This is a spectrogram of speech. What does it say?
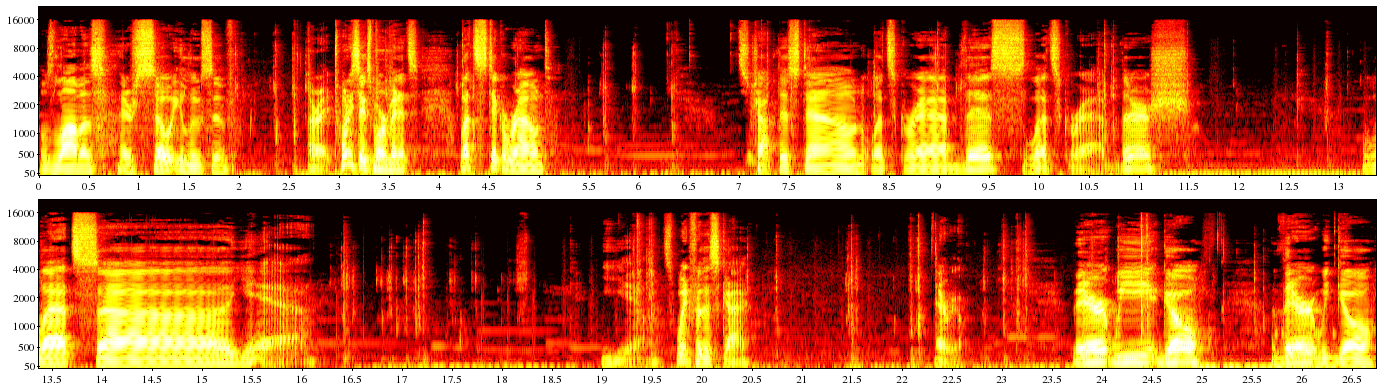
Those llamas, they're so elusive. All right, 26 more minutes. Let's stick around. Let's chop this down. Let's grab this. Let's grab this. Let's, uh, yeah. Yeah, let's wait for this guy. There we go. There we go. There we go.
